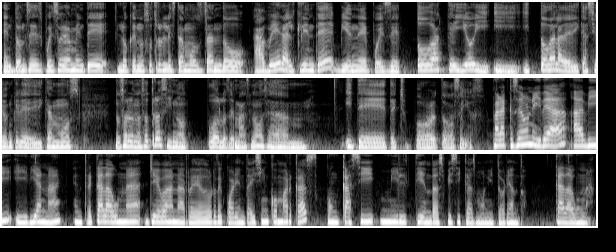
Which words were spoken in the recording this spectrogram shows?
Entonces, pues obviamente lo que nosotros le estamos dando a ver al cliente viene pues de todo aquello y, y, y toda la dedicación que le dedicamos no solo nosotros, sino todos los demás, ¿no? O sea, y te, te echo por todos ellos. Para que se den una idea, Avi y Diana, entre cada una, llevan alrededor de 45 marcas con casi mil tiendas físicas monitoreando, cada una.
